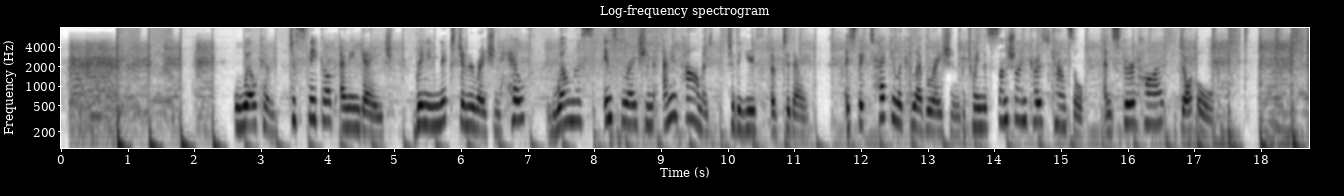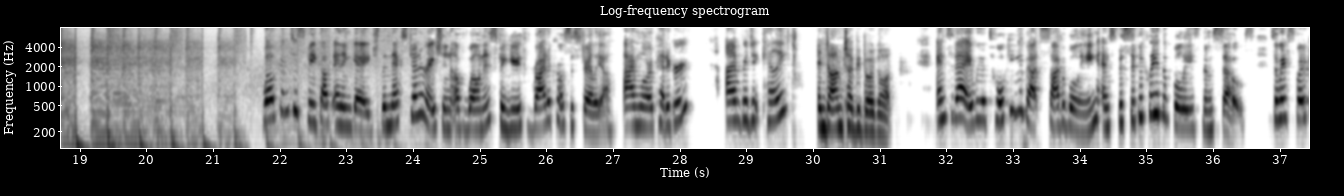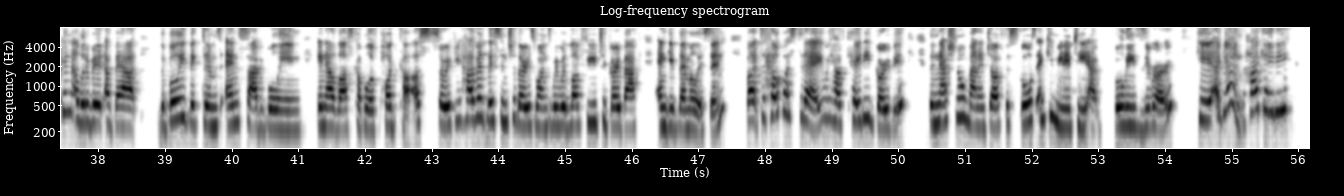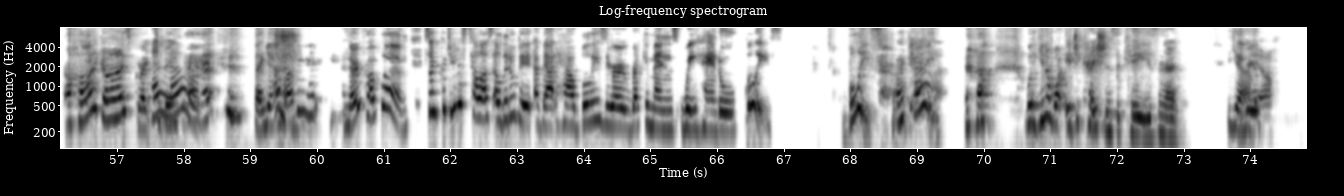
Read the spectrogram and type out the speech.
Welcome to Speak Up and Engage, bringing next generation health, wellness, inspiration, and empowerment to the youth of today. A spectacular collaboration between the Sunshine Coast Council and SpiritHive.org. Welcome to Speak Up and Engage, the next generation of wellness for youth right across Australia. I'm Laura Pettigrew. I'm Bridget Kelly. And I'm Toby Bogart. And today we are talking about cyberbullying and specifically the bullies themselves. So we've spoken a little bit about the bully victims and cyberbullying in our last couple of podcasts. So if you haven't listened to those ones, we would love for you to go back and give them a listen. But to help us today, we have Katie Govic, the National Manager for Schools and Community at Bully Zero, here again. Hi, Katie. Uh, hi guys, great Hello. to be here. Thank Yeah, you. loving it. No problem. So, could you just tell us a little bit about how Bully Zero recommends we handle bullies? Bullies. Okay. well, you know what? Education's the key, isn't it? Yeah. Real-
